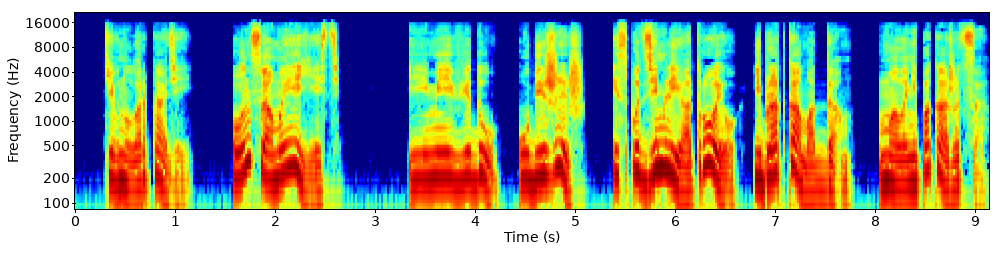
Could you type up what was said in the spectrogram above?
— кивнул Аркадий. «Он самый и есть. И имей в виду, убежишь, из-под земли отрою и браткам отдам, мало не покажется».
